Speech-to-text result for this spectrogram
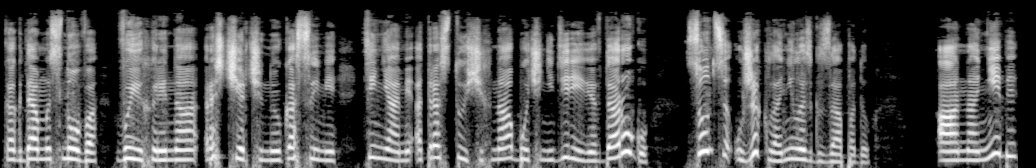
Когда мы снова выехали на расчерченную косыми тенями от растущих на обочине деревьев дорогу, солнце уже клонилось к западу, а на небе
